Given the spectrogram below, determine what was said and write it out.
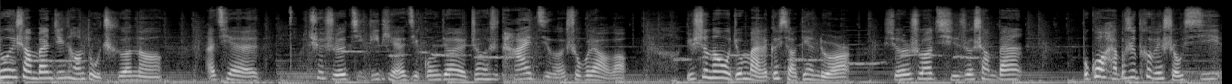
因为上班经常堵车呢，而且确实挤地铁、挤公交也真的是太挤了，受不了了。于是呢，我就买了个小电驴儿，学着说骑着上班。不过还不是特别熟悉，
